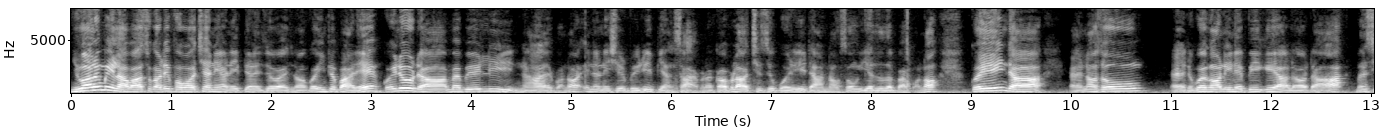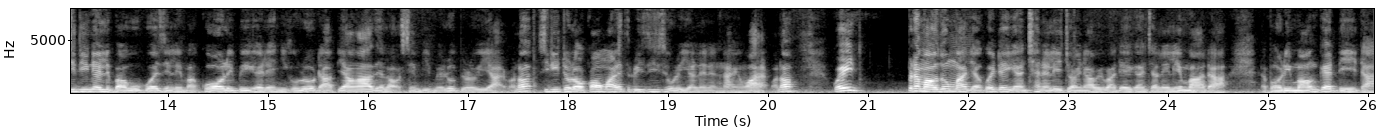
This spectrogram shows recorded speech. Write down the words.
ညီမလေးမင်္ဂလာပါဆိုကာတိ forward channel ကနေပြန်လည်ကြိုးပါကျွန်တော်ကိုင်းဖြစ်ပါတယ်ကိုင်းတို့ဒါအမပေးလိနားရပါတော့ international breed တွေပြန်စရပါတော့ကောပလာချစ်စစ်ပွဲတွေဒါနောက်ဆုံးရဲသက်သက်ပါပေါ့နော်ကိုင်းဒါအဲနောက်ဆုံးအဲတပွဲကောင်းအနေနဲ့ပေးခဲ့ရတော့ဒါ Man City နဲ့ Liverpool ပွဲစဉ်လေးမှာ goal လေးပေးခဲ့တယ်ညီကိုတို့ဒါပြား90လောက်အဆင်ပြေမယ်လို့ပြောလို့ရတယ်ပေါ့နော် City တော်တော်ကောင်းပါတယ်3-0ဆိုရရလဲနဲ့နိုင်သွားရပါတော့ကိုင်း ပထမဆုံးမှာကြာကိုတေကန် channel လေး join ထားပြီပါတေကန် channel လေးမှာဒါ body mount cat တွေဒါ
